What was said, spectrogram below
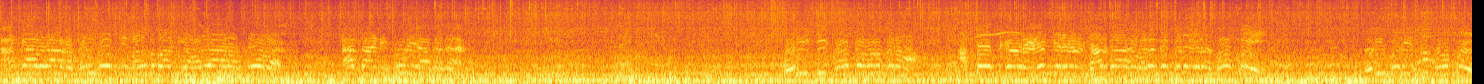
நான்காவதாக பொன்போட்டி மருதுபாண்டிய வல்லார சேவர் நாட்டாணி சூர்யா பிரதர் கொடிக்கு கோப்பை கொடுக்கிறோம் அம்பேத்கர் இளைஞர்கள் சார்பாக வழங்கப்படுகிற கோப்பை. கொடி பரிசு கோப்பை.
